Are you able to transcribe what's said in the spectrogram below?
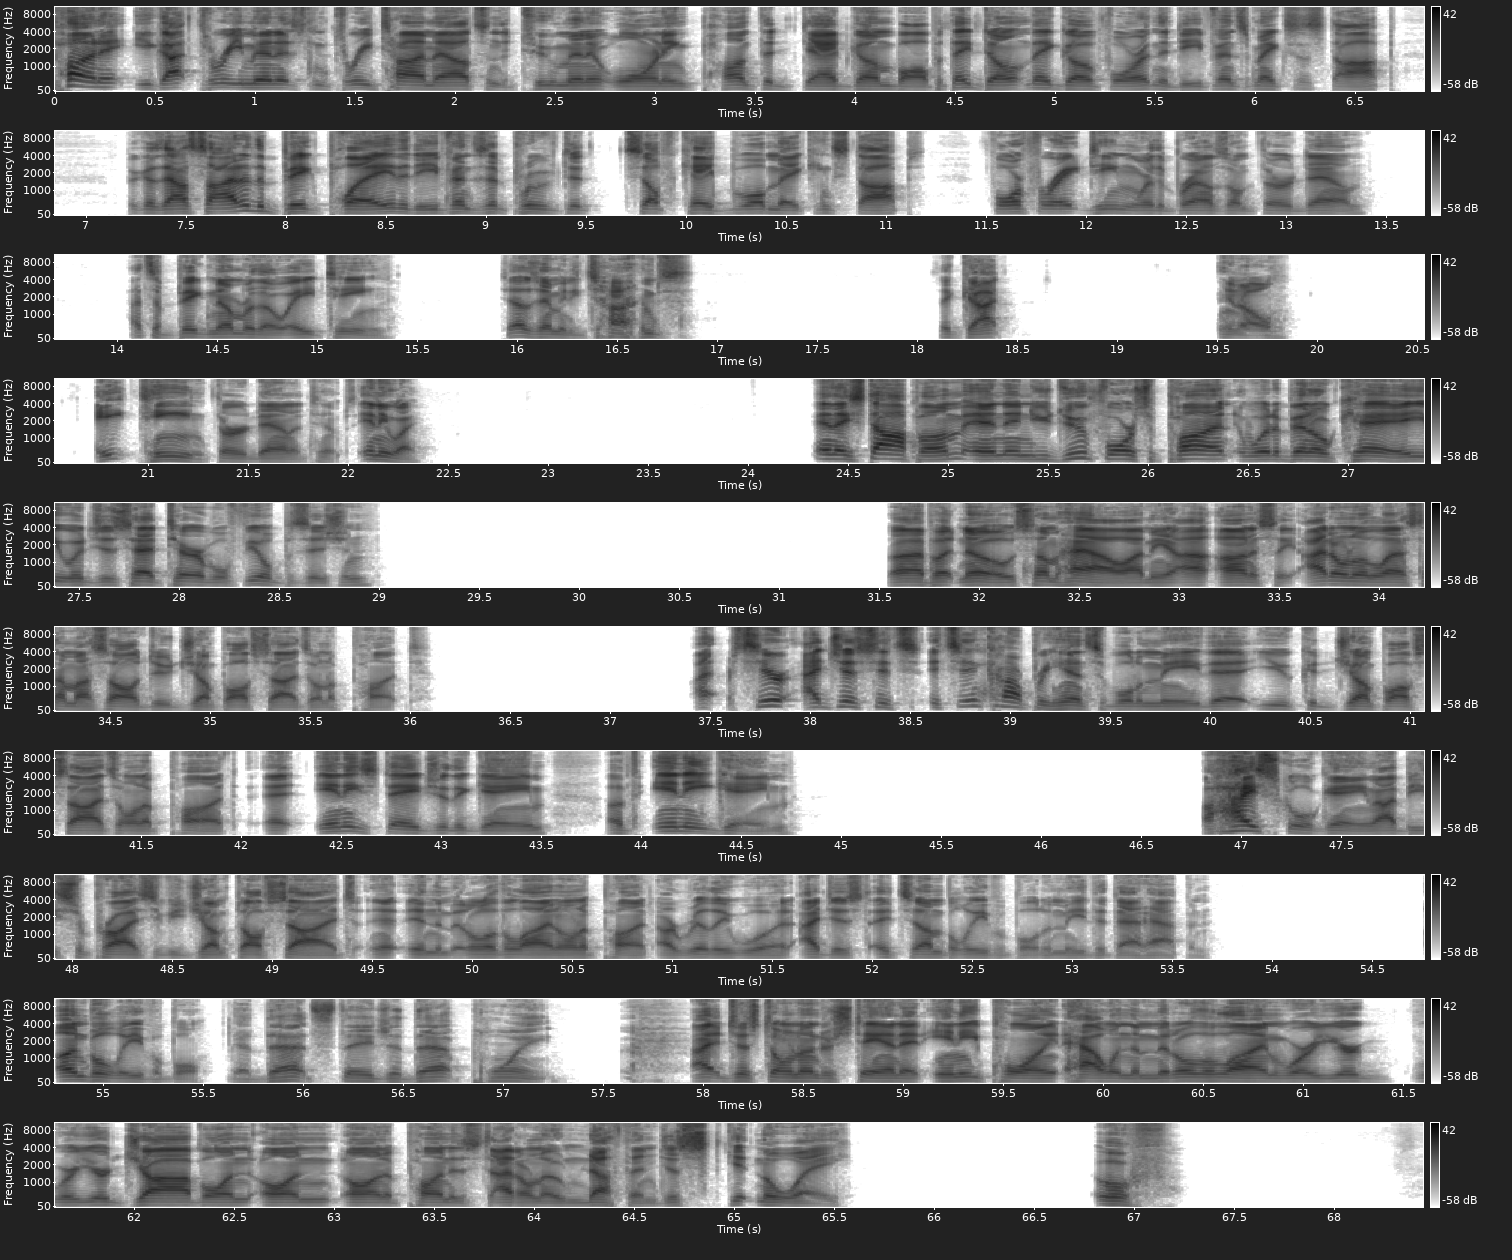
punt it. You got three minutes and three timeouts and the two minute warning. Punt the dadgum ball, but they don't. They go for it, and the defense makes a stop because outside of the big play, the defense had proved itself capable of making stops. Four for 18 were the Browns on third down. That's a big number, though, 18. Tells you how many times they got, you know, 18 third down attempts. Anyway. And they stop them, and then you do force a punt. It would have been okay. You would have just had terrible field position. Uh, but no, somehow, I mean, I, honestly, I don't know the last time I saw a dude jump off sides on a punt. I, ser- I just, it's it's incomprehensible to me that you could jump off sides on a punt at any stage of the game, of any game. A high school game, I'd be surprised if you jumped off sides in the middle of the line on a punt. I really would. I just, it's unbelievable to me that that happened. Unbelievable. At that stage, at that point, I just don't understand at any point how in the middle of the line where your where your job on on on a punt is I don't know nothing, just get in the way. Oof.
